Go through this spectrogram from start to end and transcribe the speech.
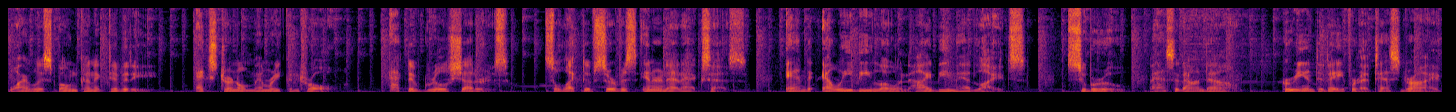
wireless phone connectivity, external memory control, active grille shutters, selective service internet access, and LED low and high beam headlights. Subaru, pass it on down. Hurry in today for a test drive.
